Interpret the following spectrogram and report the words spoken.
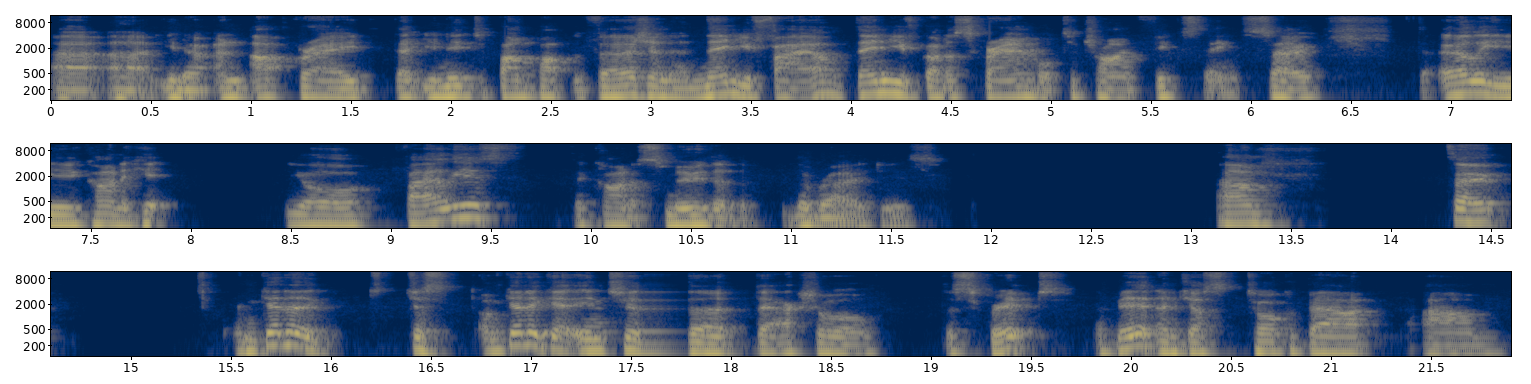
uh, uh, you know, an upgrade that you need to bump up the version and then you fail, then you've got to scramble to try and fix things. So the earlier you kind of hit your failures, the kind of smoother the, the road is. Um, so I'm gonna just I'm gonna get into the the actual the script a bit and just talk about um,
